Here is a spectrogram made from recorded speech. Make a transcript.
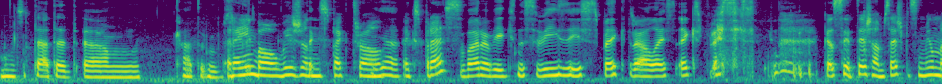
būtu. Tā tad. Um... Tur mums? Rainbow Vision Spectral jā. Express. Varavīgsnes vīzijas spektrālais ekspresis. kas ir tiešām 16 mm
